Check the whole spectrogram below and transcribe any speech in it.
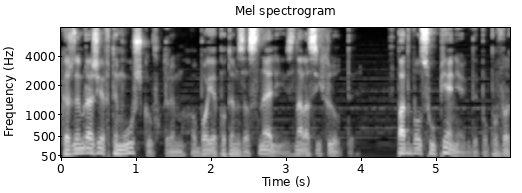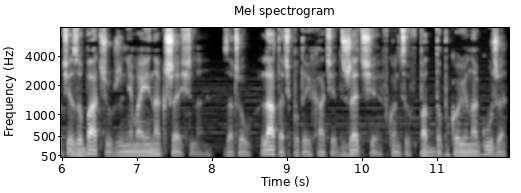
W każdym razie w tym łóżku, w którym oboje potem zasnęli, znalazł ich luty. Wpadł w osłupienie, gdy po powrocie zobaczył, że nie ma jej na krześle. Zaczął latać po tej chacie, drzeć się, w końcu wpadł do pokoju na górze,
